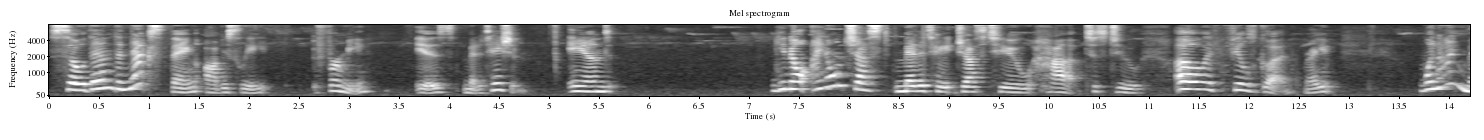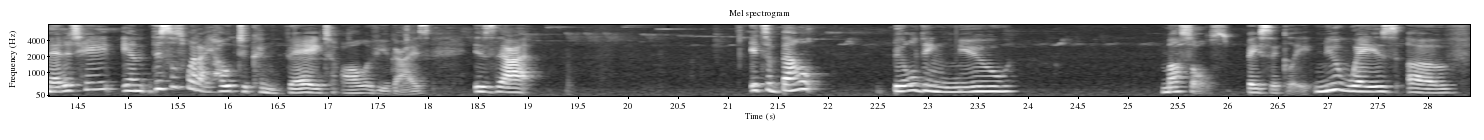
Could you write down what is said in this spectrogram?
So then the next thing, obviously, for me is meditation. And you know, I don't just meditate just to have just to oh, it feels good, right? When I meditate, and this is what I hope to convey to all of you guys, is that it's about building new muscles, basically, new ways of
